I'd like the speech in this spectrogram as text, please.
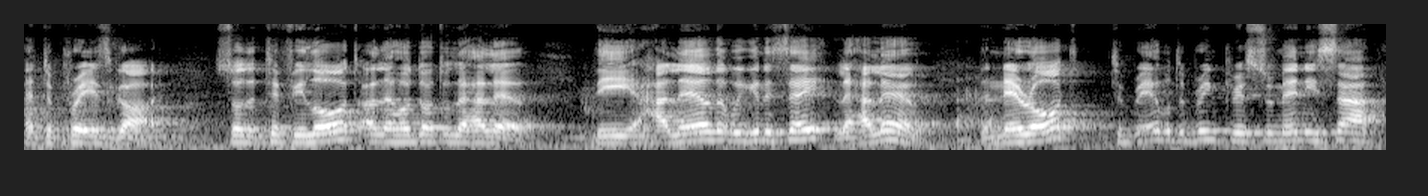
and to praise God. So the tefillot are lehodot to lehalel. The halel that we're going to say lehalel. The nerot to be able to bring Pirsumei Nisa,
